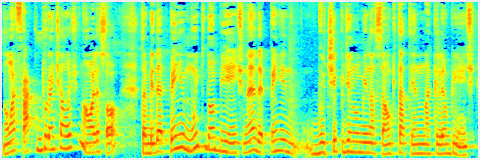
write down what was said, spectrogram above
não é fraco durante a noite, não. Olha só. Também depende muito do ambiente, né? Depende do tipo de iluminação que tá tendo naquele ambiente.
